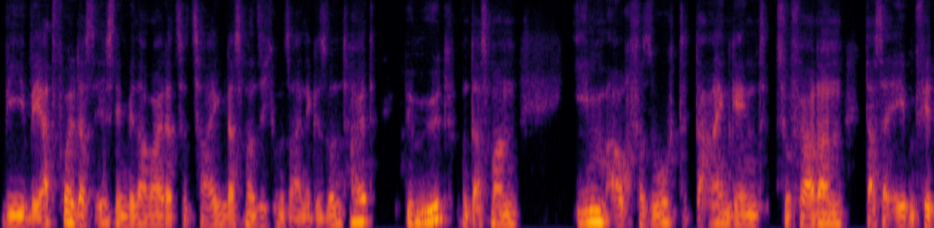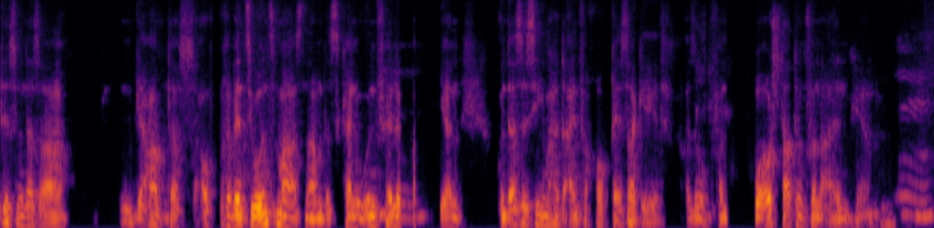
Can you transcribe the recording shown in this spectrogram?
wie wertvoll das ist, dem Mitarbeiter zu zeigen, dass man sich um seine Gesundheit bemüht und dass man ihm auch versucht, dahingehend zu fördern, dass er eben fit ist und dass er, ja, dass auch Präventionsmaßnahmen, dass keine Unfälle mhm. passieren und dass es ihm halt einfach auch besser geht. Also von Vorausstattung von allen her. Mhm.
